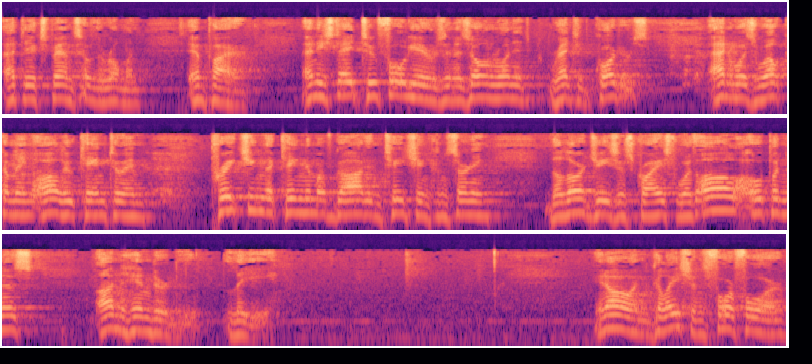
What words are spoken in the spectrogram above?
at the expense of the Roman Empire. And he stayed two full years in his own rented quarters and was welcoming all who came to him, preaching the kingdom of God and teaching concerning the Lord Jesus Christ with all openness, unhinderedly. You know, in Galatians 4 4,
